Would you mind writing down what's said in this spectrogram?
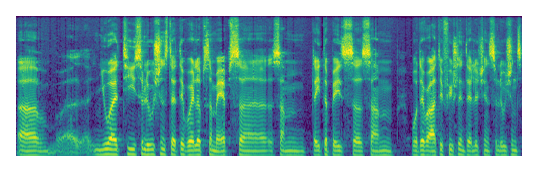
new IT solutions that develop some apps, uh, some database, uh, some whatever artificial intelligence solutions.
